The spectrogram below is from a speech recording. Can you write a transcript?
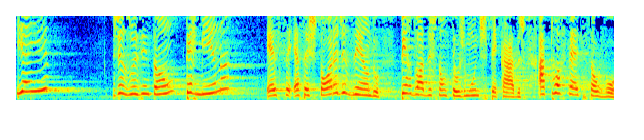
E aí, Jesus então termina essa, história dizendo: Perdoados estão teus muitos pecados, a tua fé te salvou.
